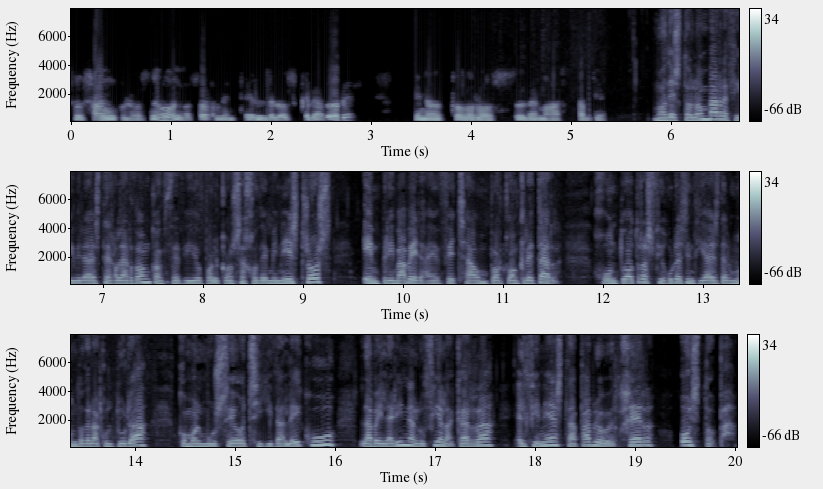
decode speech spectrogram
sus ángulos, ¿no? No solamente el de los creadores, sino todos los demás también. Modesto Lomba recibirá este galardón concedido por el Consejo de Ministros en primavera, en fecha aún por concretar, junto a otras figuras y entidades del mundo de la cultura, como el Museo Chillidalecu, la bailarina Lucía Lacarra, el cineasta Pablo Berger o Estopa.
